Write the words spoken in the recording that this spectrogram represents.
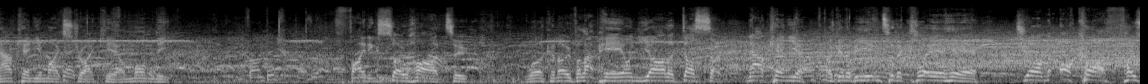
Now Kenya might strike here. Mondi fighting so hard to work an overlap here Onyala does so. Now Kenya are going to be into the clear here. John Okoth has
